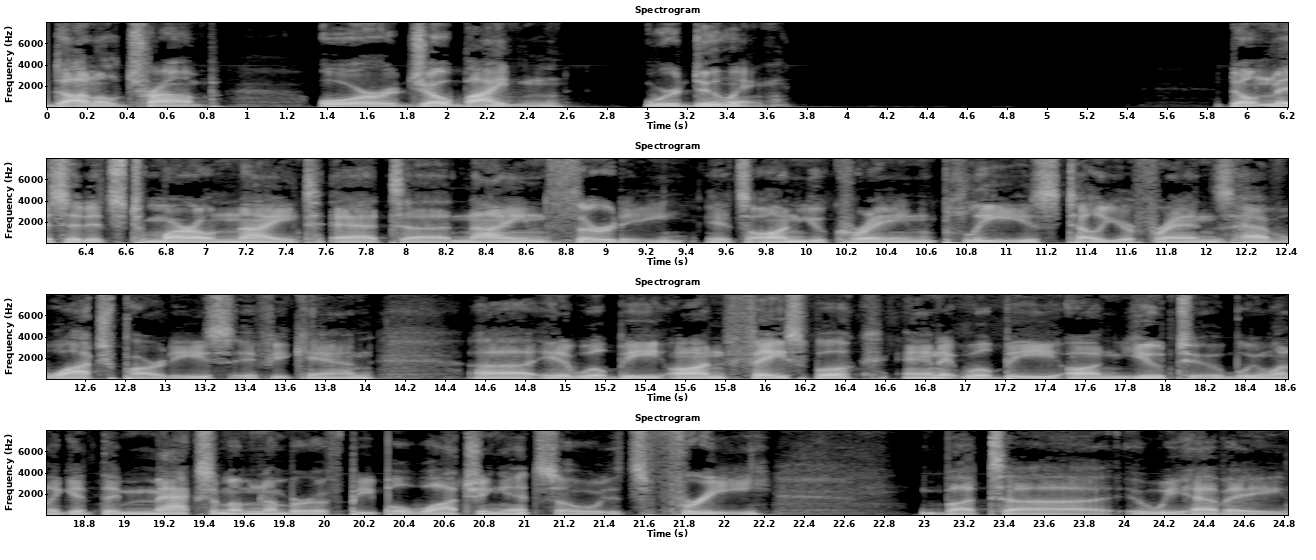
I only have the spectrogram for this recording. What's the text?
Donald Trump or Joe Biden were doing. Don't miss it. It's tomorrow night at uh, 9:30. It's on Ukraine. Please tell your friends. Have watch parties if you can. Uh, it will be on Facebook and it will be on YouTube. We want to get the maximum number of people watching it, so it's free. But uh, we have a,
